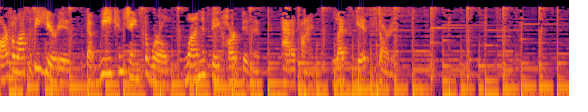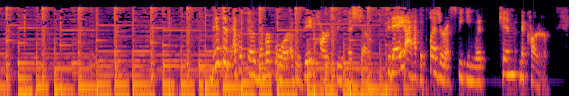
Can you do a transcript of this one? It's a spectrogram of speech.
Our philosophy here is that we can change the world one big heart business at a time. Let's get started. This is episode number four of the Big Heart Business Show. Today, I have the pleasure of speaking with Kim McCarter.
